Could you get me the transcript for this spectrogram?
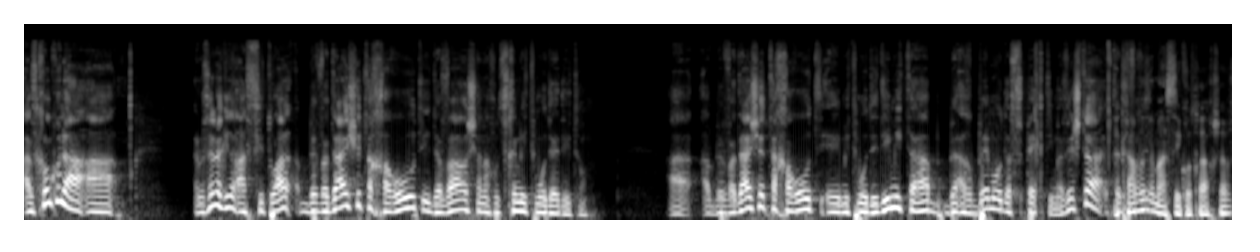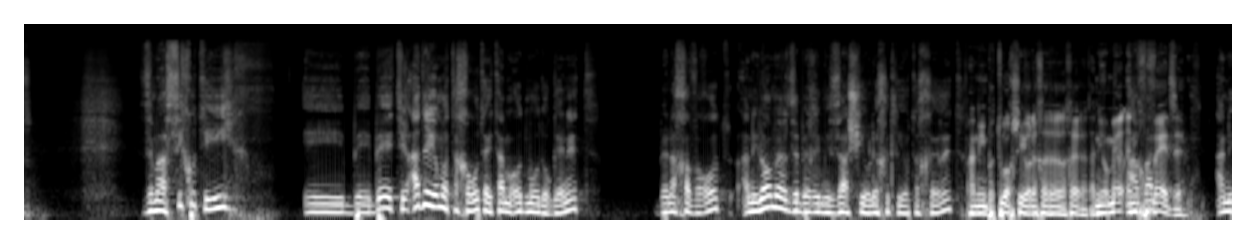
אז קודם כל, אני רוצה להגיד, הסיטואציה, בוודאי שתחרות היא דבר שאנחנו צריכים להתמודד איתו. בוודאי שתחרות, אה, מתמודדים איתה בהרבה מאוד אספקטים. אז יש את ה- את כמה הדברים... זה מעסיק אותך עכשיו? זה מעסיק אותי, אה, ב- תראה, עד היום התחרות הייתה מאוד מאוד הוגנת בין החברות. אני לא אומר את זה ברמיזה שהיא הולכת להיות אחרת. אני בטוח שהיא הולכת להיות אחרת. אני אומר, אני חווה את זה. אני,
